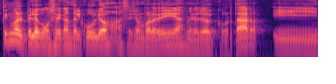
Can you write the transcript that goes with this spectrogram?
tengo el pelo como se le canta el culo, hace ya un par de días, me lo tengo que cortar y...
